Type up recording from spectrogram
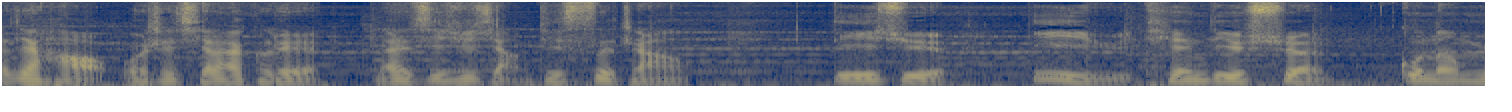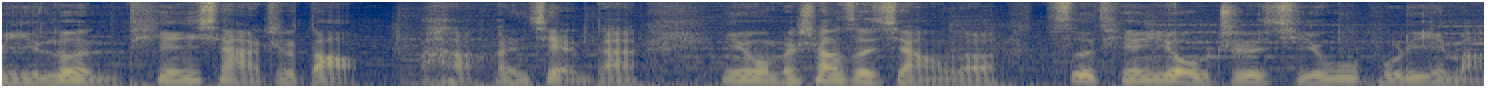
大家好，我是希拉克略，来继续讲第四章。第一句，一语天地顺，故能迷论天下之道。啊，很简单，因为我们上次讲了自天佑之，吉无不利嘛。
